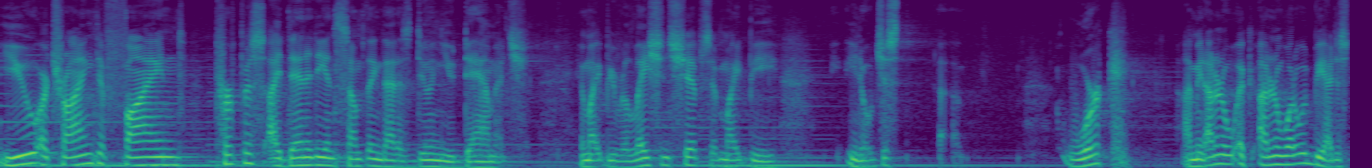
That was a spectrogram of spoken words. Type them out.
you are trying to find purpose, identity in something that is doing you damage. It might be relationships. It might be, you know, just uh, work. I mean, I don't know. I don't know what it would be. I just,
